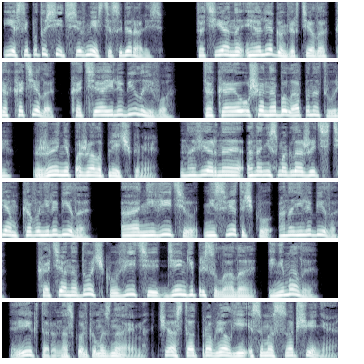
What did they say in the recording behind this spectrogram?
если потусить все вместе собирались. Татьяна и Олегом вертела, как хотела, хотя и любила его. Такая уж она была по натуре. Женя пожала плечиками. Наверное, она не смогла жить с тем, кого не любила. А ни Витю, ни Светочку она не любила. Хотя на дочку Вите деньги присылала, и немалые. Виктор, насколько мы знаем, часто отправлял ей СМС-сообщения.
